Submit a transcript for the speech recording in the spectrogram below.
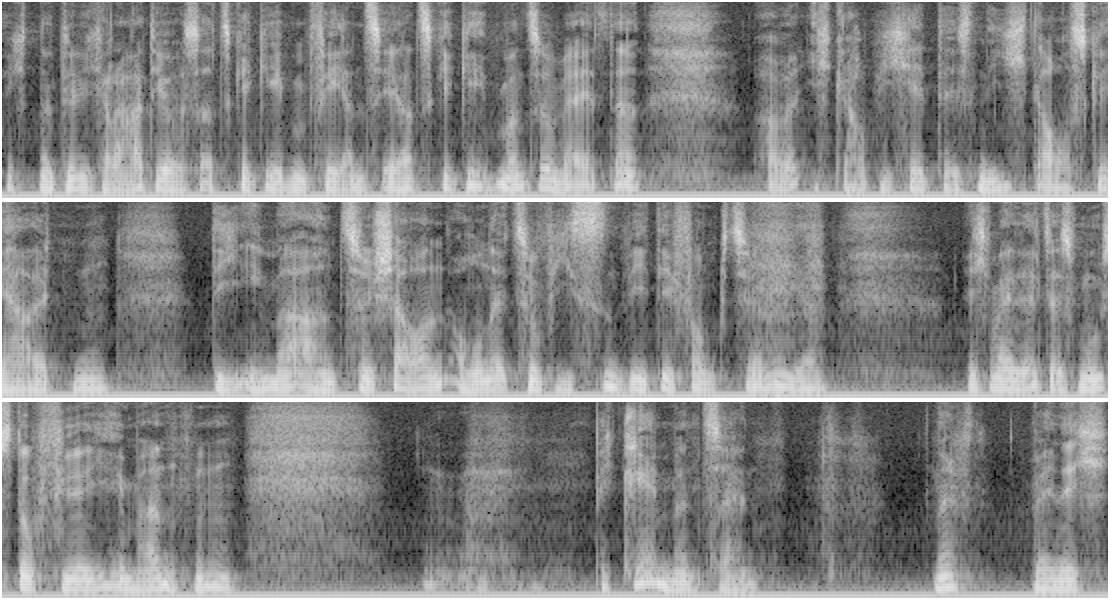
nicht natürlich Radios hat es gegeben, Fernseher hat es gegeben und so weiter. Aber ich glaube, ich hätte es nicht ausgehalten, die immer anzuschauen, ohne zu wissen, wie die funktionieren. Ich meine, das muss doch für jemanden beklemmend sein. Nicht? Wenn ich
